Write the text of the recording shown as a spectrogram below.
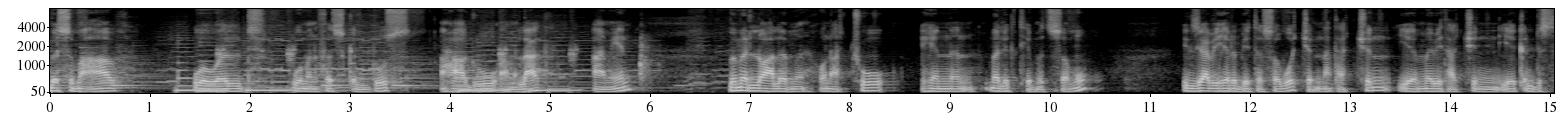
በስመ አብ ወወልድ ወመንፈስ ቅዱስ አሃዱ አምላክ አሜን። በመላው ዓለም ሆናችሁ ይህንን መልእክት የምትሰሙ የእግዚአብሔር ቤተሰቦች የእናታችን የእመቤታችን የቅድስት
